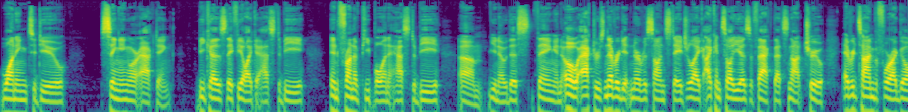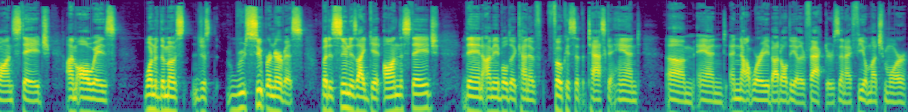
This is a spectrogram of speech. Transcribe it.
wanting to do singing or acting because they feel like it has to be in front of people and it has to be um, you know, this thing and oh, actors never get nervous on stage. Like I can tell you as a fact that's not true. Every time before I go on stage, I'm always one of the most just super nervous. But as soon as I get on the stage, then I'm able to kind of focus at the task at hand um, and and not worry about all the other factors. And I feel much more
